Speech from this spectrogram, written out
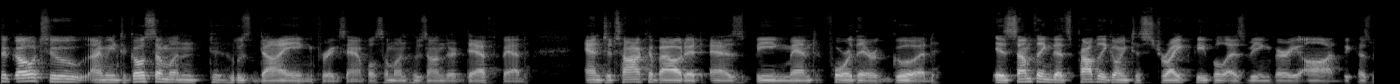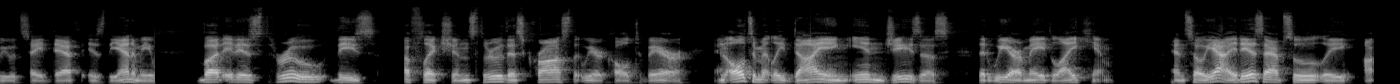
To go to, I mean, to go someone to, who's dying, for example, someone who's on their deathbed, and to talk about it as being meant for their good is something that's probably going to strike people as being very odd because we would say death is the enemy. But it is through these afflictions, through this cross that we are called to bear, and ultimately dying in Jesus that we are made like him. And so, yeah, it is absolutely uh,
